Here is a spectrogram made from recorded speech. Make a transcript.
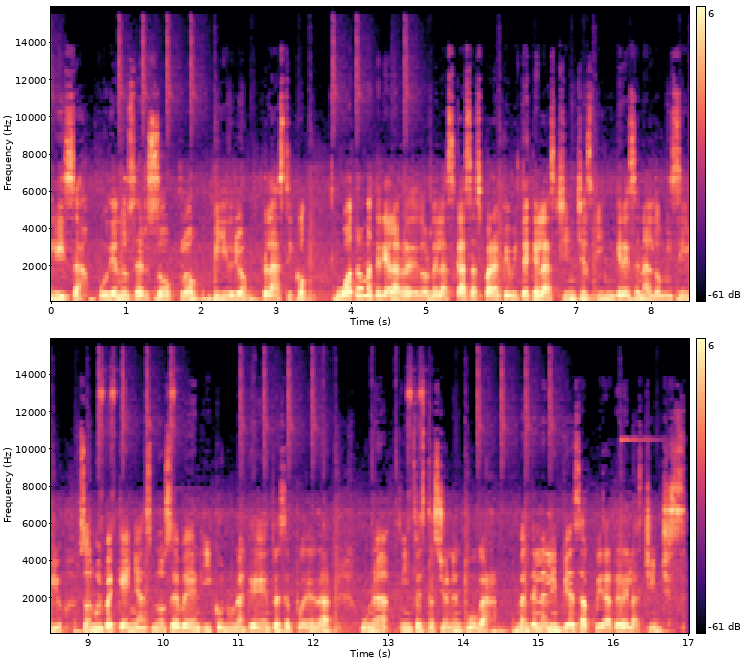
lisa, pudiendo ser soclo, vidrio, plástico u otro material alrededor de las casas para que evite que las chinches ingresen al domicilio. Son muy pequeñas, no se ven y con una que entre se puede dar una infestación en tu hogar. Mantén la limpieza, cuídate de las chinches.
